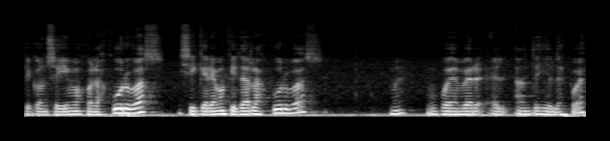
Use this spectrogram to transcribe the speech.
que conseguimos con las curvas. Y si queremos quitar las curvas, como pueden ver el antes y el después.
